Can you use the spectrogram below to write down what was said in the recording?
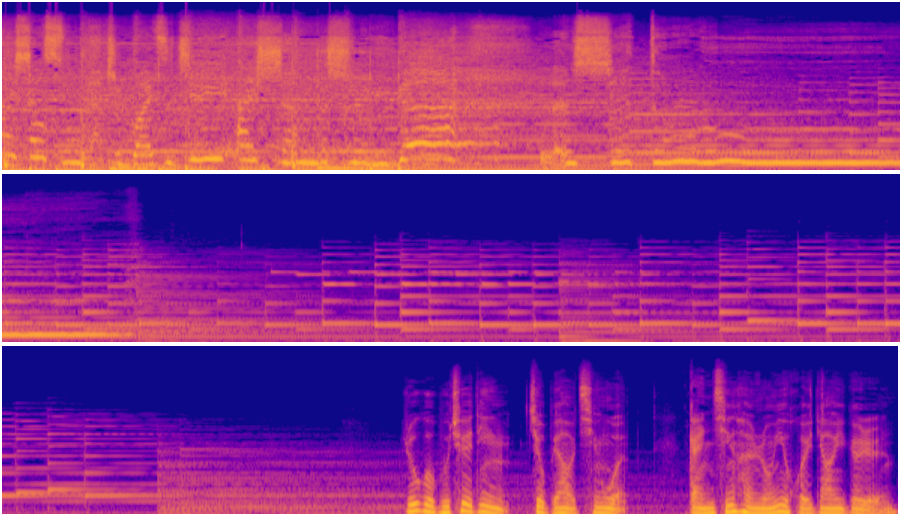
再上诉，只怪自己爱上的是一个冷血动物。如果不确定，就不要亲吻。感情很容易毁掉一个人，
